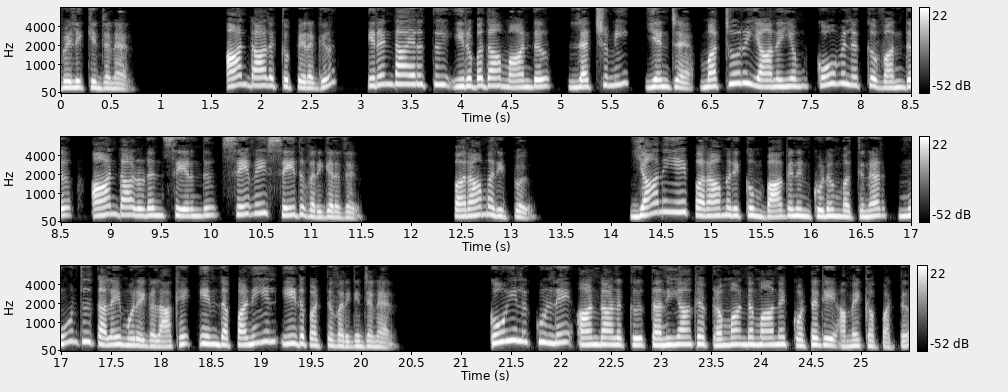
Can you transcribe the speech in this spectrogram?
வெளிக்கின்றனர் ஆண்டாளுக்குப் பிறகு இரண்டாயிரத்து இருபதாம் ஆண்டு லட்சுமி என்ற மற்றொரு யானையும் கோவிலுக்கு வந்து ஆண்டாளுடன் சேர்ந்து சேவை செய்து வருகிறது. பராமரிப்பு. யானையை பராமரிக்கும் பாகனின் குடும்பத்தினர் மூன்று தலைமுறைகளாக இந்த பணியில் ஈடுபட்டு வருகின்றனர். கோயிலுக்குள்ளே ஆண்டாளுக்கு தனியாக பிரம்மாண்டமான கொட்டகை அமைக்கப்பட்டு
